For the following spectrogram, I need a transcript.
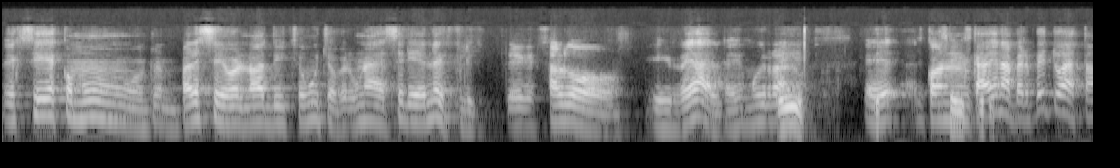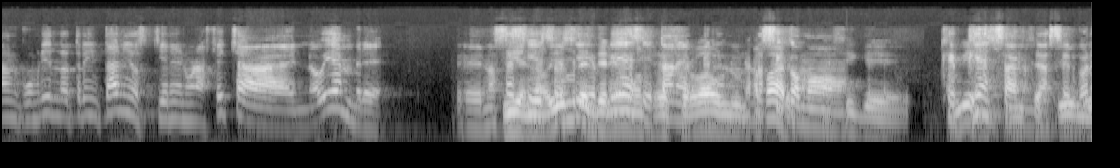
Es- Sí, es como, un- parece, bueno, no has dicho mucho, pero una serie de Netflix. Es algo irreal, es muy raro. Sí. Eh, con Sí, sí. Cadena Perpetua están cumpliendo 30 años, tienen una fecha en noviembre. Eh, no sé y en si eso noviembre sigue pie, tenemos si están Luna no sé cómo, así que ¿qué bien, piensan de hacer con.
